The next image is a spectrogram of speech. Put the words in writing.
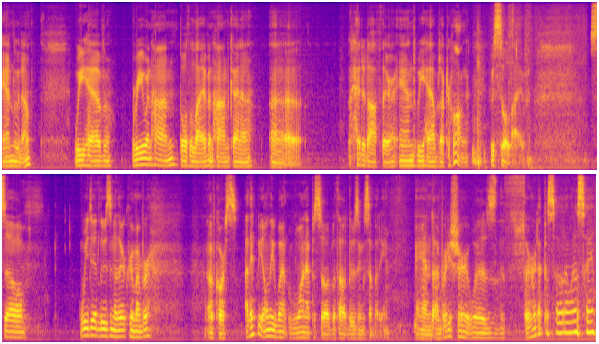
and Luna. We have Ryu and Han both alive, and Han kind of uh, headed off there. And we have Dr. Hong, who's still alive. So we did lose another crew member, of course. I think we only went one episode without losing somebody. And I'm pretty sure it was the third episode, I want to say.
